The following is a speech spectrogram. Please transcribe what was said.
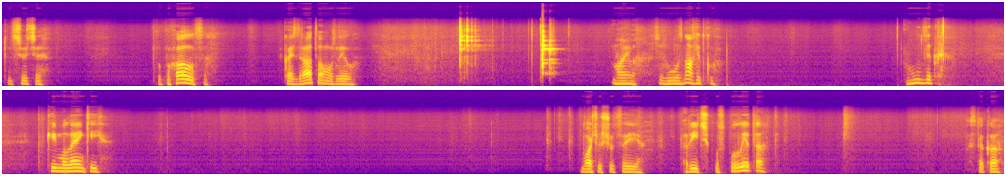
Тут швидше пропихалося. Якась дратва, можливо. Маю чергову знахідку. Гудзик. Такий маленький. Бачу, що це є річ посполита. Ось така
